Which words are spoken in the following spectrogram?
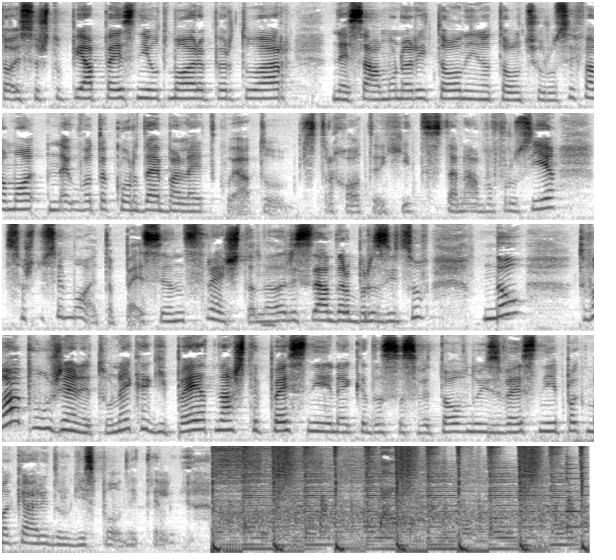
Той също пя песни от моя репертуар, не само на Ритон и на Тончо Русев, а мо... неговата Корде балет, която страхотен хит стана в Русия, всъщност е моята песен Среща на Александър Бразицов. Но това е положението. Нека ги пеят нашите песни, нека да са световно известни, пък макар и други изпълнители. When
